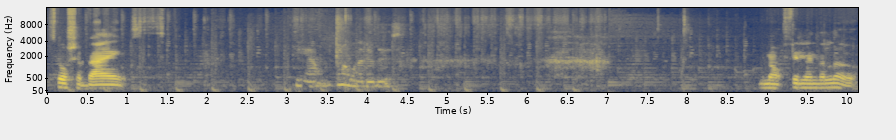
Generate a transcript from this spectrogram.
Sasha Banks. Yeah, I don't want to do this. Not feeling the look.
